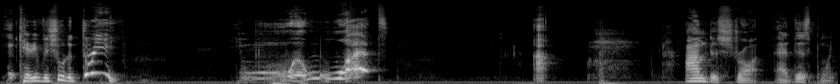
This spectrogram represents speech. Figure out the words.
He can't even shoot a three. What? I, I'm distraught at this point.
